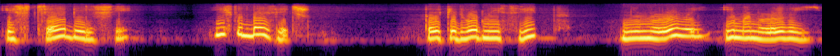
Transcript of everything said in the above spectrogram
і ще більші. Їх тут безліч. Той підводний світ мінливий і манливий.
